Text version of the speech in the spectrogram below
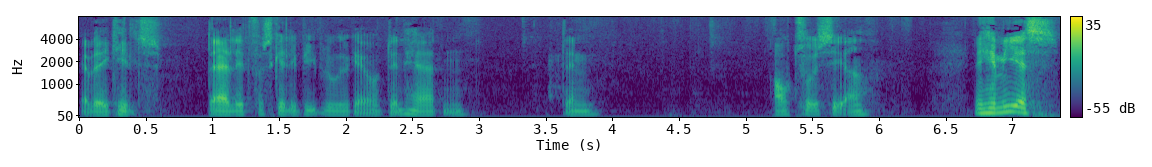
jeg ved ikke helt, der er lidt forskellige bibeludgaver. Den her er den, den autoriserede. Nehemias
